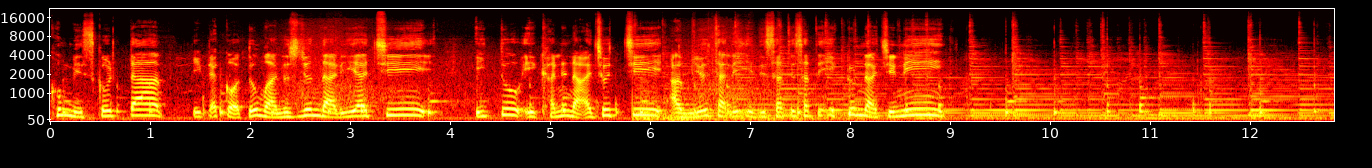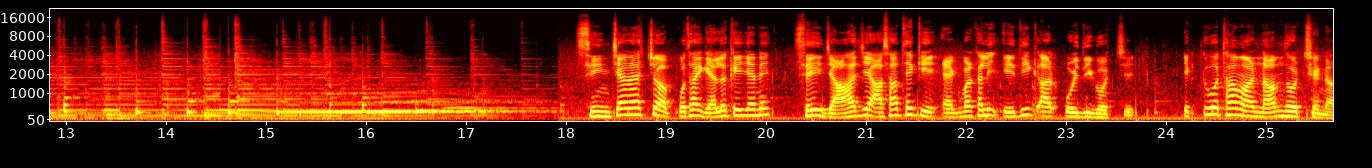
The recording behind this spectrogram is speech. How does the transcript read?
খুব মিস করতাম এটা কত মানুষজন দাঁড়িয়ে আছে এই তো এখানে নাচ হচ্ছে আমিও তাহলে এদের সাথে সাথে একটু নাচে নিই সিনচান আর চপ কোথায় গেল কে জানে? সেই জাহাজে আসা থেকে একবার খালি এদিক আর ওই দিক হচ্ছে। একটুও থামার নাম ধরছে না।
